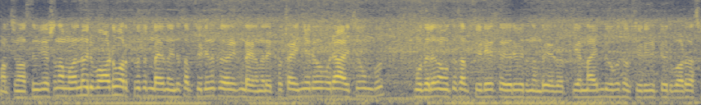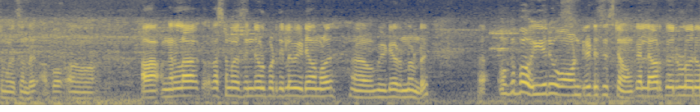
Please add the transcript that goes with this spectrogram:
മാർച്ച് മാസത്തിന് ശേഷം നമ്മൾ തന്നെ ഒരുപാട് വർക്ക് എടുത്തിട്ടുണ്ടായിരുന്നു. അതിന്റെ സബ്സിഡി ഒന്നും കയറിയിട്ടുണ്ടായിരുന്നില്ല ഇപ്പോൾ കഴിഞ്ഞൊരു ഒരാഴ്ച മുമ്പ് മുതൽ നമുക്ക് സബ്സിഡി കയറി വരുന്നുണ്ട്. എഴുപത്തി എണ്ണായിരം രൂപ സബ്സിഡി കിട്ടി ഒരുപാട് കസ്റ്റമേഴ്സ് ഉണ്ട്. അപ്പോൾ അങ്ങനെയുള്ള കസ്റ്റമേഴ്സിന്റെ ഉൾപ്പെടുത്തിയിട്ടുള്ള വീഡിയോ നമ്മൾ വീഡിയോ ഇടുന്നുണ്ട്. നമുക്കിപ്പോൾ ഈ ഒരു ഓൺ ഗ്രിഡ് സിസ്റ്റം നമുക്ക് എല്ലാവർക്കും ഒരു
